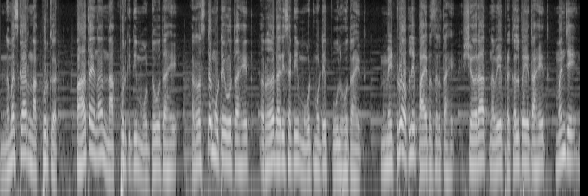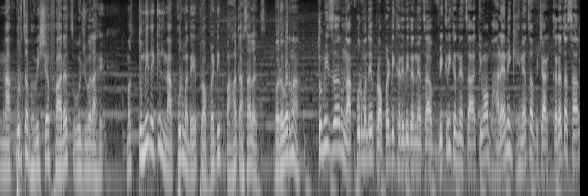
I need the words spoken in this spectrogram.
नमस्कार नागपूरकर. पाहताय ना नागपूर किती मोठं होत आहे? रस्ते मोठे होत आहेत रहदारीसाठी मोठमोठे पूल होत आहेत. मेट्रो आपले पाय पसरत आहे शहरात नवे प्रकल्प येत आहेत म्हणजे नागपूरचं भविष्य फारच उज्ज्वल आहे. मग तुम्ही देखील नागपूरमध्ये प्रॉपर्टी पाहत असालच बरोबर ना? तुम्ही जर नागपूरमध्ये प्रॉपर्टी खरेदी करण्याचा विक्री करण्याचा किंवा भाड्याने घेण्याचा विचार करत असाल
